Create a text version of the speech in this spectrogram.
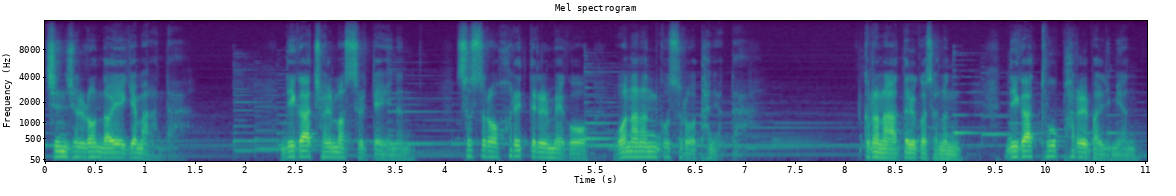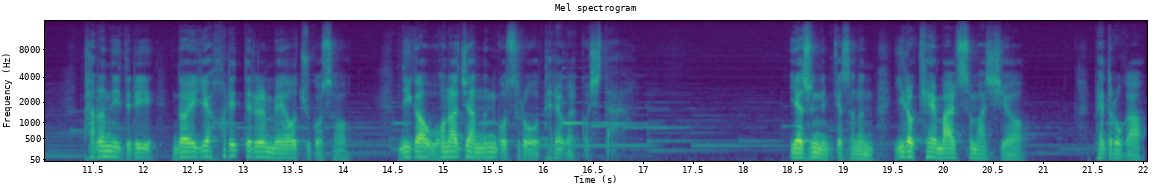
진실로 너에게 말한다. 네가 젊었을 때에는 스스로 허리띠를 메고 원하는 곳으로 다녔다. 그러나 늙어서는 네가 두 팔을 벌리면 다른 이들이 너에게 허리띠를 메어 주고서 네가 원하지 않는 곳으로 데려갈 것이다. 예수님께서는 이렇게 말씀하시어 베드로가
